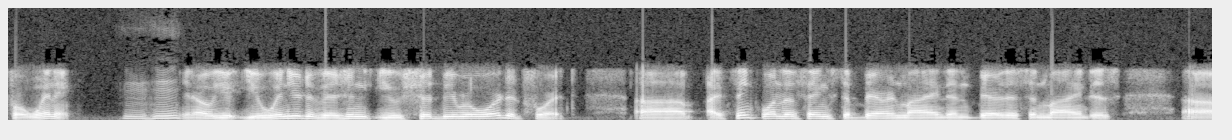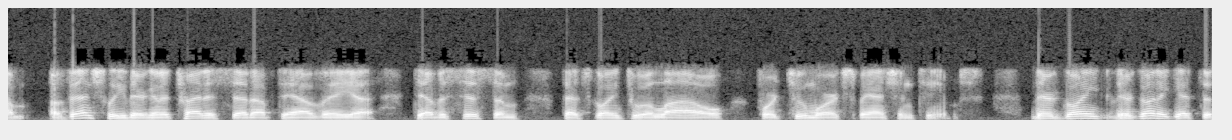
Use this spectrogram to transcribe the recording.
for winning. Mm-hmm. You know, you you win your division, you should be rewarded for it. Uh, I think one of the things to bear in mind and bear this in mind is um, eventually they're going to try to set up to have a uh, to have a system that's going to allow for two more expansion teams. They're going they're going to get to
